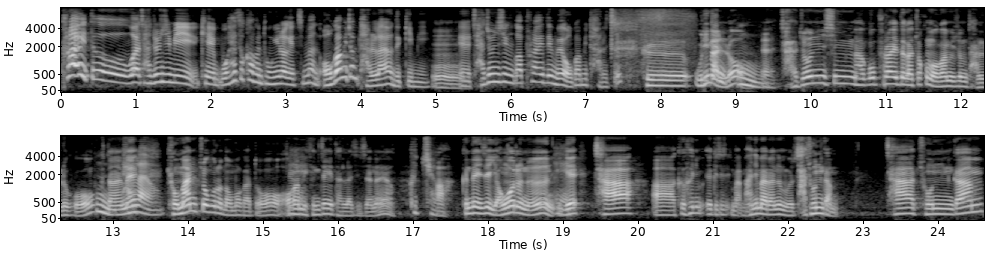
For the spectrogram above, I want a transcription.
프라이드와 자존심이 이렇게 뭐 해석하면 동일하겠지만 어감이 좀 달라요 느낌이. 음. 예, 자존심과 프라이드 왜 어감이 다르지? 그 우리말로 음. 예, 자존심하고 프라이드가 조금 어감이 좀 다르고 음, 그다음에 달라요. 교만 쪽으로 넘어가도 어감이 네. 굉장히 달라지잖아요. 그렇죠. 아, 근데 이제 영어로는 예. 이게 자, 아, 그 흔히 이렇게 마- 많이 말하는 뭐 자존감, 자존감,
